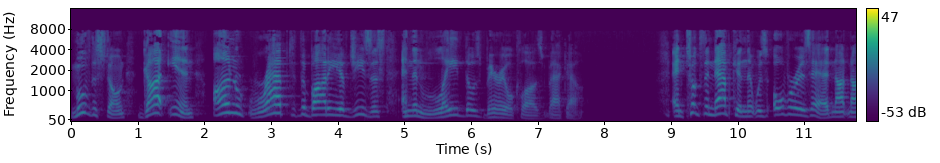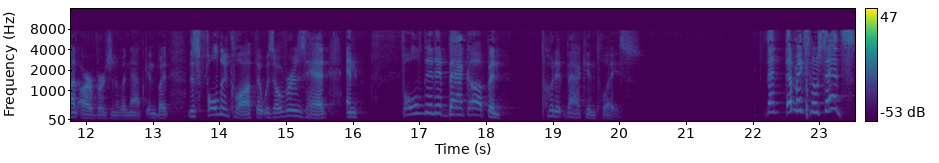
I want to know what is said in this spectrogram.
moved the stone, got in, unwrapped the body of Jesus, and then laid those burial cloths back out. And took the napkin that was over his head, not, not our version of a napkin, but this folded cloth that was over his head, and folded it back up and put it back in place. That, that makes no sense.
